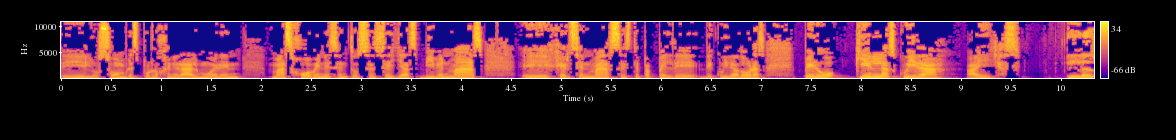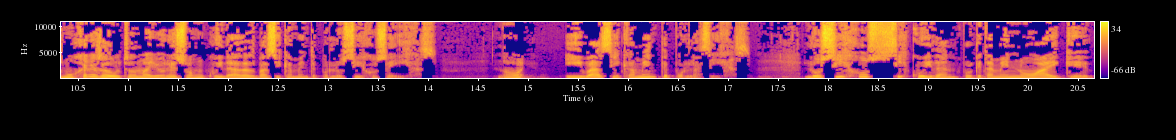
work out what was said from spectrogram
Eh, los hombres por lo general mueren más jóvenes, entonces ellas viven más, ejercen más este papel de, de cuidadoras. Pero, ¿quién las cuida a ellas? Las mujeres adultas mayores son cuidadas básicamente por los hijos e hijas, ¿no? Y básicamente por las hijas. Los hijos sí cuidan, porque también no hay que,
